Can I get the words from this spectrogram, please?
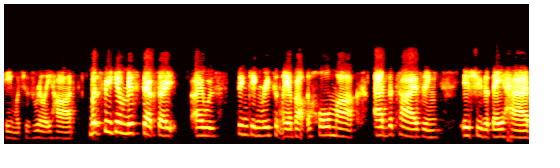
team, which is really hard. But speaking of missteps, I, I was thinking recently about the Hallmark advertising issue that they had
